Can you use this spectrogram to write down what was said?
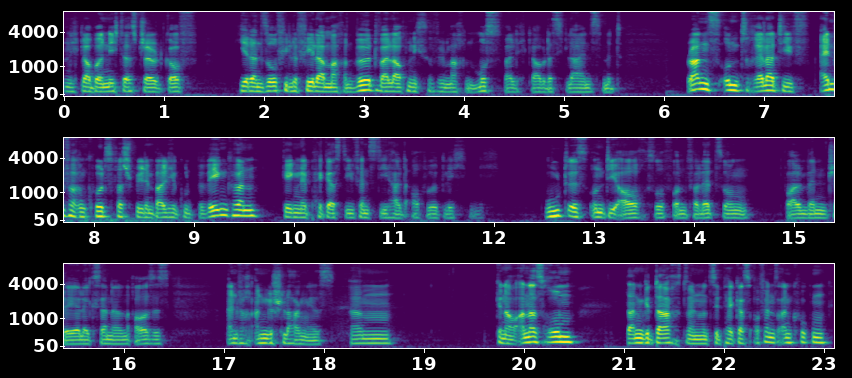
Und ich glaube nicht, dass Jared Goff hier dann so viele Fehler machen wird, weil er auch nicht so viel machen muss, weil ich glaube, dass die Lions mit Runs und relativ einfachen Kurzpassspiel den Ball hier gut bewegen können. Gegen eine Packers Defense, die halt auch wirklich nicht gut ist und die auch so von Verletzungen, vor allem wenn Jay Alexander dann raus ist, einfach angeschlagen ist. Ähm, genau, andersrum dann gedacht, wenn wir uns die Packers Offense angucken,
